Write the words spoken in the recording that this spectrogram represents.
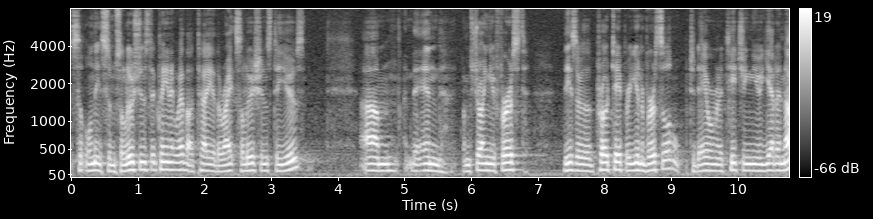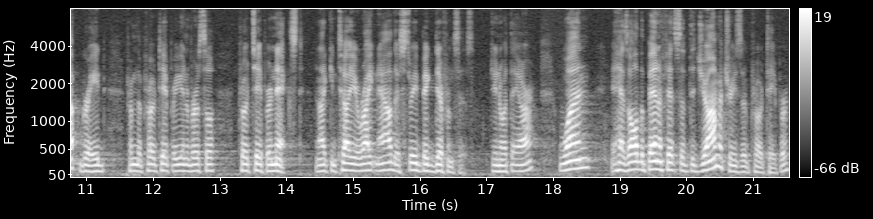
So we'll need some solutions to clean it with. I'll tell you the right solutions to use. Um, and I'm showing you first, these are the ProTaper Universal. Today we're going to teaching you yet an upgrade from the ProTaper Universal, ProTaper Next. And I can tell you right now, there's three big differences. Do you know what they are? One, it has all the benefits of the geometries of ProTaper.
